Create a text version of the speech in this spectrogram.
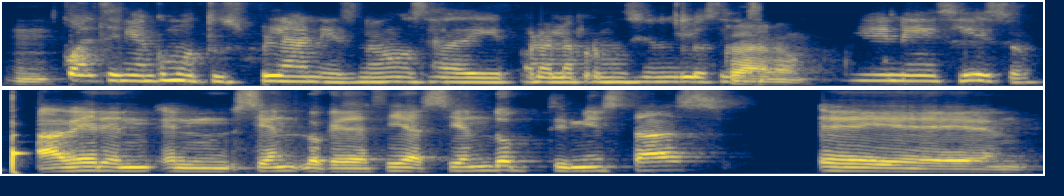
mm. ¿cuáles serían como tus planes, no? O sea, de, para la promoción de los claro. y eso. A ver, en, en, lo que decías, siendo optimistas, eh,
